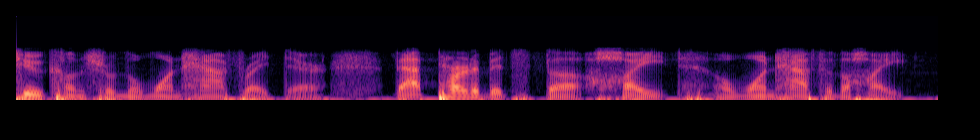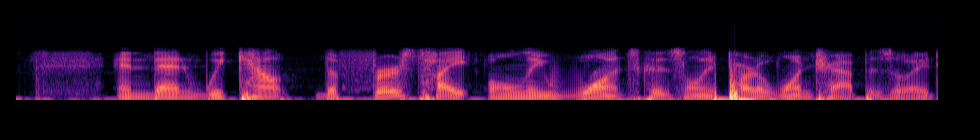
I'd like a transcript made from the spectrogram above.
2 comes from the 1 half right there. That part of it's the height, a 1 half of the height and then we count the first height only once because it's only part of one trapezoid.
